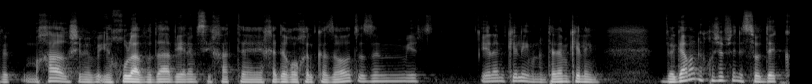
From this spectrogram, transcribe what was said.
ומחר, כשהם ילכו לעבודה ויהיה להם שיחת אה, חדר אוכל כזאת, אז הם, יהיה להם כלים, אני נותן להם כלים. וגם אני חושב שאני סודק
